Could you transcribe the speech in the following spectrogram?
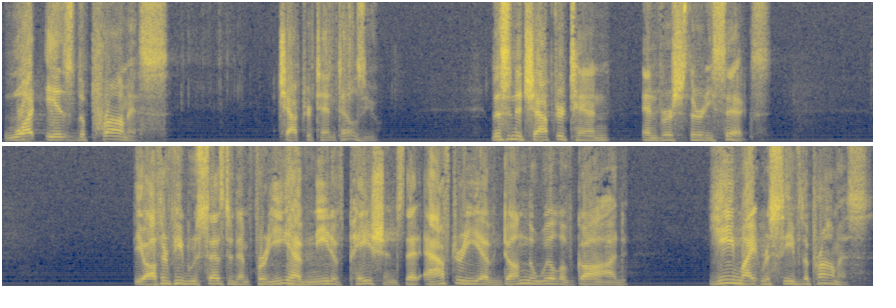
What is the promise? Chapter 10 tells you. Listen to chapter 10 and verse 36 the author of Hebrews says to them, For ye have need of patience, that after ye have done the will of God, ye might receive the promise.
